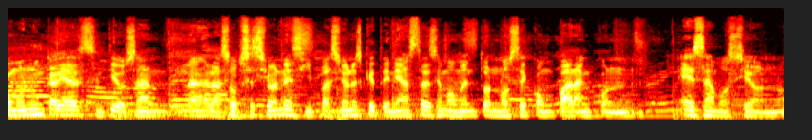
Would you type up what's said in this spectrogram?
Como nunca había sentido, o sea, las obsesiones y pasiones que tenía hasta ese momento no se comparan con esa emoción, ¿no?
